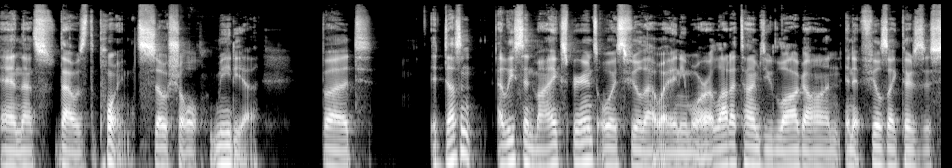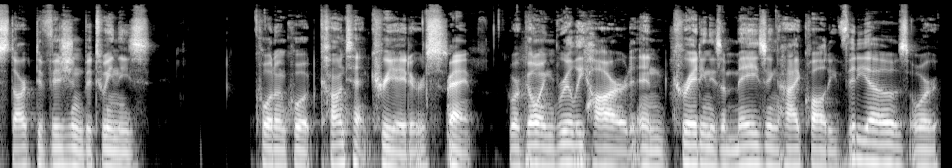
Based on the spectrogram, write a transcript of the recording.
and that's that was the point social media but it doesn't at least in my experience always feel that way anymore a lot of times you log on and it feels like there's this stark division between these quote unquote content creators right who are going really hard and creating these amazing high quality videos or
